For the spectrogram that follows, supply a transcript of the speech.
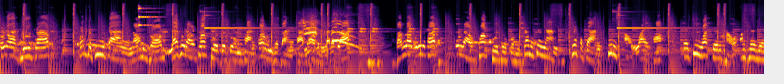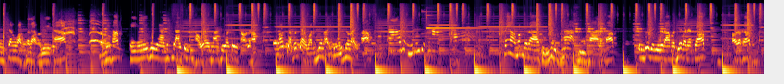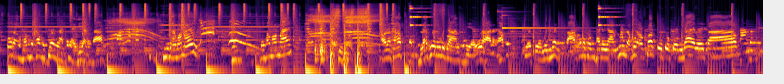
สวัสดีครับพบกับพี่ต่างน้องพร้อม และพวกเราครอบครัวตัวกลมทางช่องมีต่างต่างแนวกันแล้วนะครับสำหรับวันนี้นะครับพวกเราครอบครัวตัวกลมก็มาเที่ยวงานเทศกาลขึ้นเขาไหว้พระเป็นที่วัดเชิงเขาอำเภอเมืองจังหวัดสระบุรีครับวันนี้ครับปีนี้ที่งานเทศกาลขึ้นเขาไหว้พระที่วัดเชิงเขานะครับเราจัดตั้งแต่วันที่เท่าไหร่ถึงเท่าไหร่ครับเก้าถึงยี่สิบห้าค่ะ9มกราถึง25กุมภานะครับซึ่งก็จะมีเวลามาเที่ยวกันนะครับ เอาละครับพวกเราพร้อมจะเข้ามาเที่ยวงานที่ไหนดีอย่างครับมีงานพร้อมไหมมีพร้อมพร้อมไหมเอาละครับ และเพื่อไม่เป็นการเสียเวลานะครับ เดี๋ยวเชิญเพื่อนๆตามเข้ามาชมภายในงานร่วมกับพวกเราครอบครัวตัวกลมได้เลยครับตามเลย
